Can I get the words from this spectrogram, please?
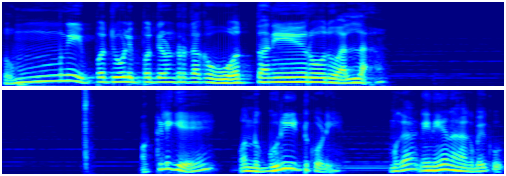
ಸುಮ್ಮನೆ ಇಪ್ಪತ್ತೇಳು, ಇಪ್ಪತ್ತೆಂಟರ ತನಕ ಓದ್ತಾನೇ ಇರೋದು ಅಲ್ಲ. ಮಕ್ಕಳಿಗೆ ಒಂದು ಗುರಿ ಇಟ್ಕೊಡಿ. ಮಗ, ನೀನೇನಾಗಬೇಕು?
